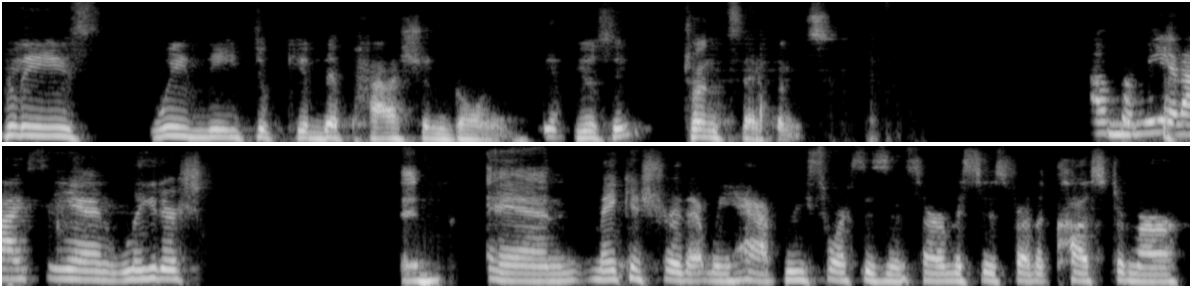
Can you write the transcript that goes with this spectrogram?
please, we need to keep the passion going. Yeah. You see, 20 seconds. Um, for me at ICN, leadership and, and making sure that we have resources and services for the customer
